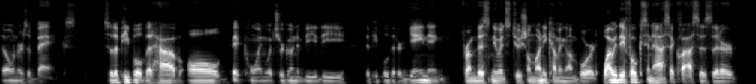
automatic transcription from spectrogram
the owners of banks. So the people that have all Bitcoin, which are going to be the the people that are gaining from this new institutional money coming on board, why would they focus in asset classes that are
